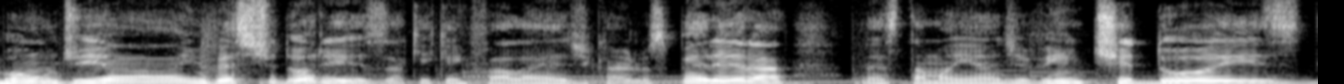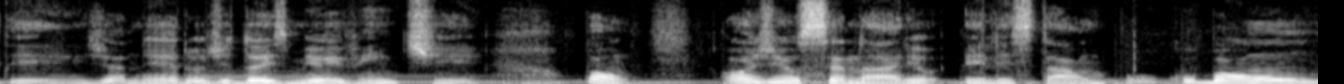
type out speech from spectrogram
Bom dia, investidores! Aqui quem fala é de Carlos Pereira, nesta manhã de 22 de janeiro de 2020. Bom, hoje o cenário ele está um pouco bom,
